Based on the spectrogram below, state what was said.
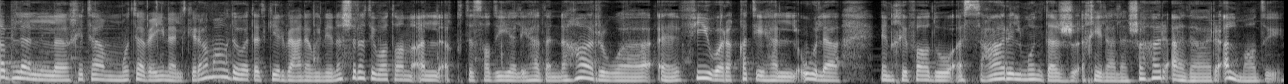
قبل الختام متابعينا الكرام عودة وتذكير بعناوين نشرة وطن الاقتصادية لهذا النهار وفي ورقتها الأولى انخفاض أسعار المنتج خلال شهر آذار الماضي.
